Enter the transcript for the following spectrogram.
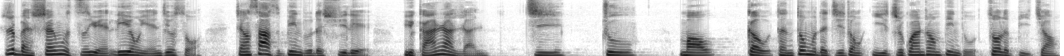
日本生物资源利用研究所将 SARS 病毒的序列与感染人、鸡、猪、猫。狗等动物的几种已知冠状病毒做了比较，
